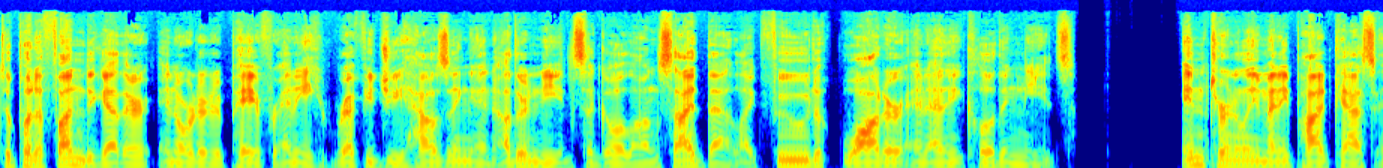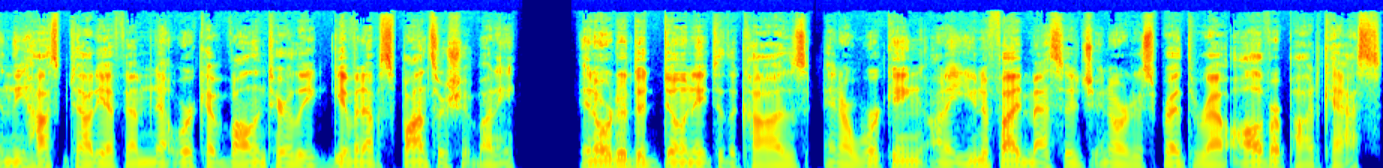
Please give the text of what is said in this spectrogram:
to put a fund together in order to pay for any refugee housing and other needs that go alongside that, like food, water, and any clothing needs. Internally, many podcasts in the Hospitality FM network have voluntarily given up sponsorship money in order to donate to the cause and are working on a unified message in order to spread throughout all of our podcasts.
